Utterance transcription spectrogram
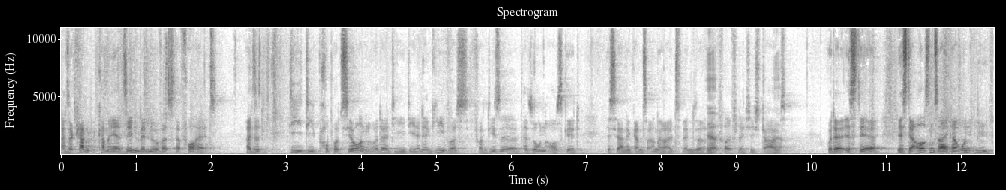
also kann, kann man ja sehen, wenn du was davor hältst. Also die, die Proportion oder die, die Energie, was von dieser Person ausgeht, ist ja eine ganz andere, als wenn sie ja. vollflächig da ist. Ja. Oder ist der, ist der Außenseiter unten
